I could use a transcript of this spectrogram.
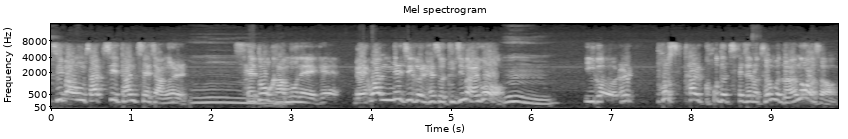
지방자치단체장을 음. 세도 가문에게 매관 매직을 해서 주지 말고 음. 이거를 postal code 체제로 전부 나누어서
